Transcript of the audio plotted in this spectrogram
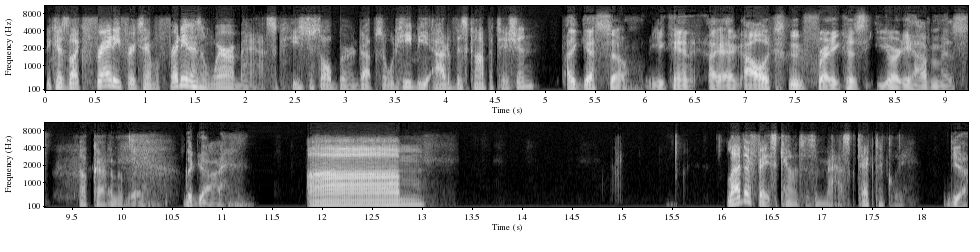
Because like Freddy, for example, Freddy doesn't wear a mask. He's just all burned up. So would he be out of this competition? I guess so. You can. I, I I'll exclude Freddy because you already have him as Okay. kind of the the guy. Um, Leatherface counts as a mask technically. Yeah.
